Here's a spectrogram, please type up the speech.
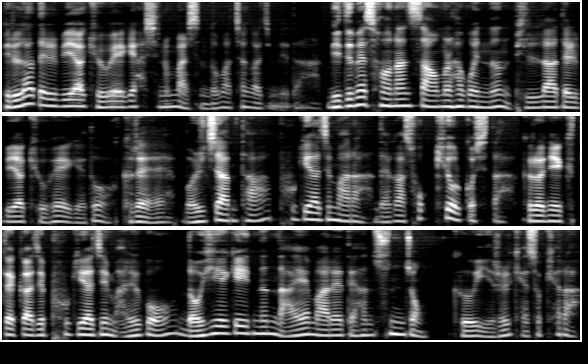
빌라델비아 교회에게 하시는 말씀도 마찬가지입니다. 믿음의 선한 싸움을 하고 있는 빌라델비아 교회에게도 그래 멀지 않다 포기하지 마라 내가 속히 올 것이다. 그러니 그때까지 포기하지 말고 너희에게 있는 나의 말에 대한 순종 그 일을 계속해라.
